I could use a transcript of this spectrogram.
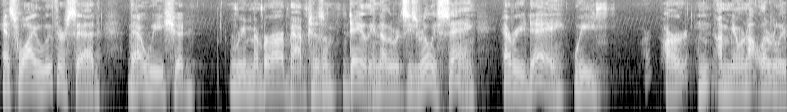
That's why Luther said that we should remember our baptism daily. In other words, he's really saying every day we are, I mean, we're not literally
